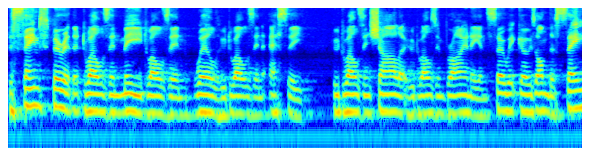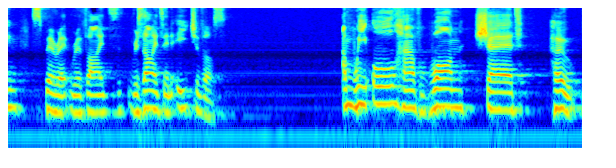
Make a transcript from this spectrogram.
The same spirit that dwells in me dwells in Will, who dwells in Essie, who dwells in Charlotte, who dwells in Bryony, and so it goes on. The same spirit resides, resides in each of us. And we all have one shared hope.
